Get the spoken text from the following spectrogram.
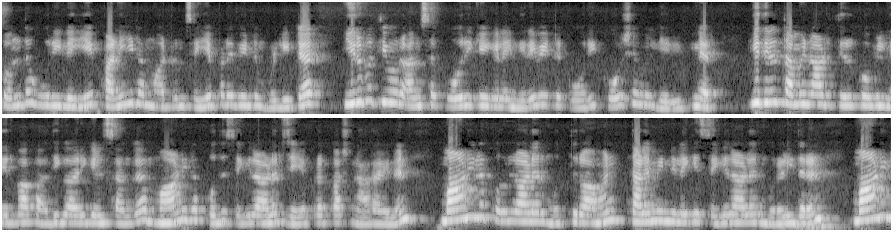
சொந்த ஊரிலேயே பணியிட மாற்றம் செய்யப்பட வேண்டும் உள்ளிட்ட இருபத்தி ஒரு அம்ச கோரிக்கைகளை நிறைவேற்ற கோரி கோஷங்கள் எழுப்பினர். இதில் தமிழ்நாடு திருக்கோவில் நிர்வாக அதிகாரிகள் சங்க மாநில பொதுச் செயலாளர் ஜெயபிரகாஷ் நாராயணன் மாநில பொருளாளர் முத்துராமன் தலைமை நிலைய செயலாளர் முரளிதரன் மாநில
